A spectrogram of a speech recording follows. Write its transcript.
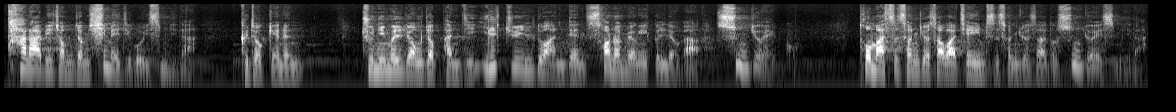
탄압이 점점 심해지고 있습니다. 그저께는 주님을 영접한 지 일주일도 안 된 서너 명이 끌려가 순교했고 토마스 선교사와 제임스 선교사도 순교했습니다.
